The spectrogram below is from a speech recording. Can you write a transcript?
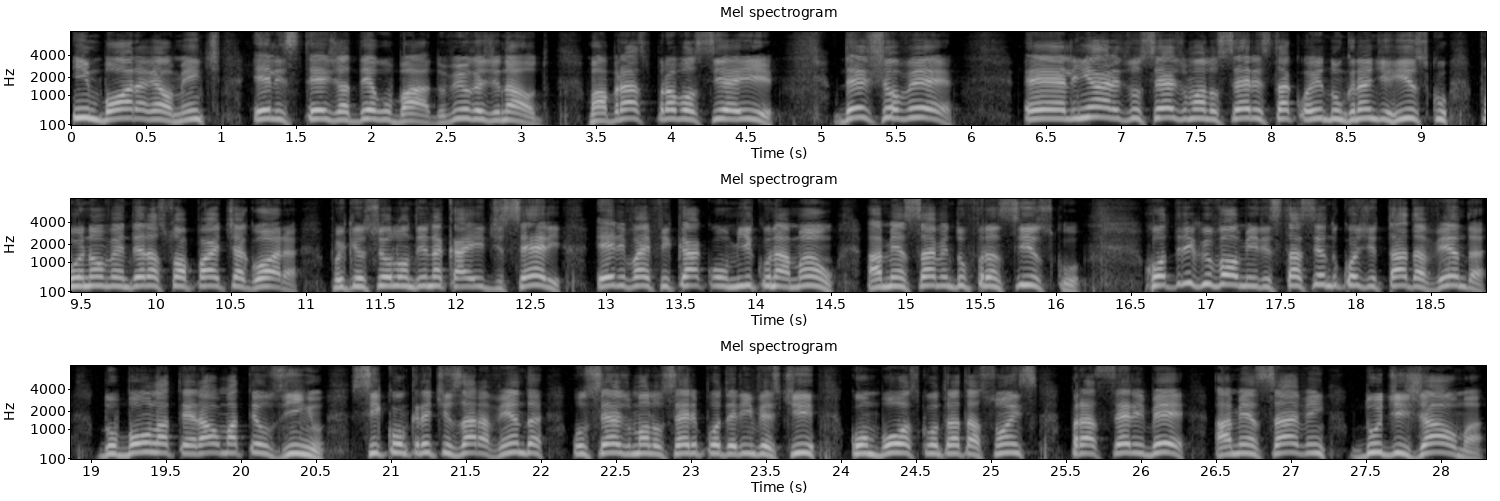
embora realmente ele esteja derrubado, viu, Reginaldo? Um abraço para você aí. Deixa eu ver. É, Linhares, o Sérgio Malucelli está correndo um grande risco por não vender a sua parte agora, porque se o Londrina cair de série, ele vai ficar com o mico na mão. A mensagem do Francisco. Rodrigo Valmir, está sendo cogitada a venda do bom lateral Mateuzinho. Se concretizar a venda, o Sérgio Malucelli poderia investir com boas contratações para a Série B. A mensagem do Djalma.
